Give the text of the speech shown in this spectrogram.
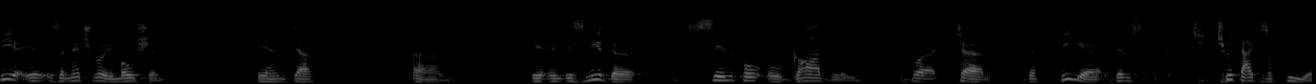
Fear is a natural emotion, and, uh, um, and is neither sinful or godly. But uh, the fear, there's two types of fear.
